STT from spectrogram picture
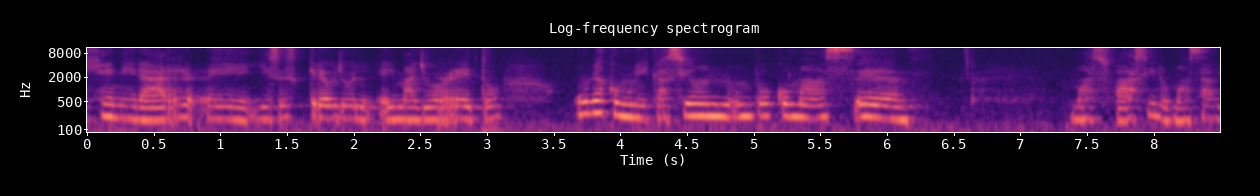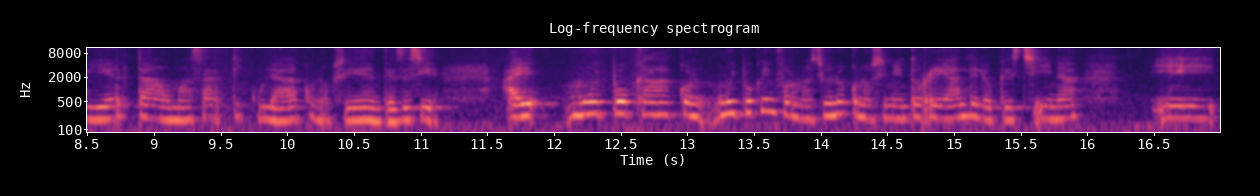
generar, y ese es creo yo el, el, mayor reto, una comunicación un poco más más fácil o más abierta o más articulada con Occidente. Es decir, hay muy poca, con, muy poca información o conocimiento real de lo que es China y,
